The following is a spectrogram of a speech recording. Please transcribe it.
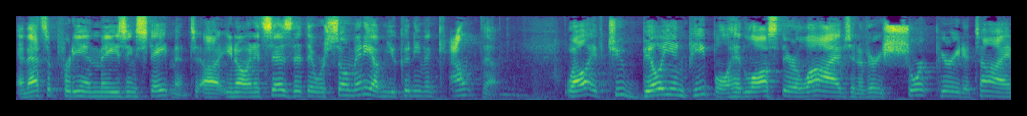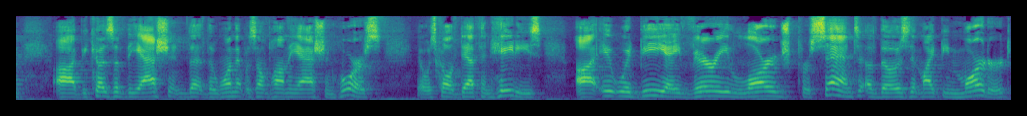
And that's a pretty amazing statement. Uh, you know, and it says that there were so many of them you couldn't even count them. Well, if two billion people had lost their lives in a very short period of time uh, because of the ashen, the, the one that was upon the ashen horse, that was called death in Hades, uh, it would be a very large percent of those that might be martyred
